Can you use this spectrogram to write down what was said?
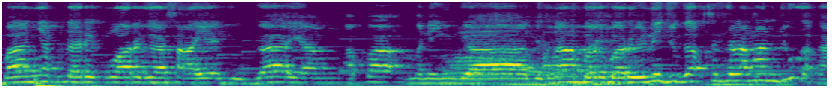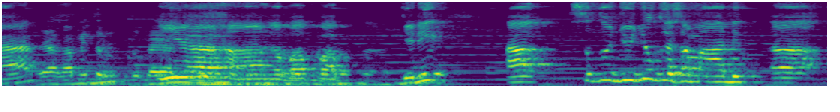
banyak dari keluarga saya juga yang apa meninggal gitu kan baru-baru ini juga kehilangan juga kan? Ya kami terus. Iya, nggak apa-apa. Jadi uh, setuju juga sama Adit uh,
